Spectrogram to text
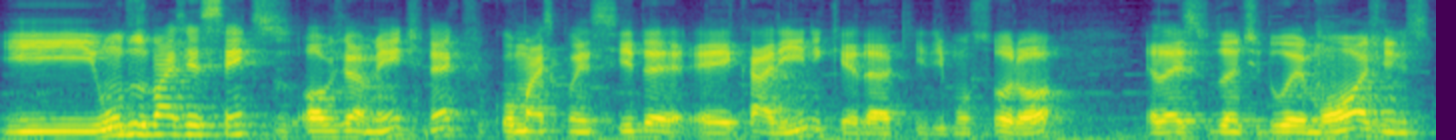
E um dos mais recentes, obviamente, né, que ficou mais conhecido é, é Karine, que é daqui de Mossoró. Ela é estudante do Hemógenes,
